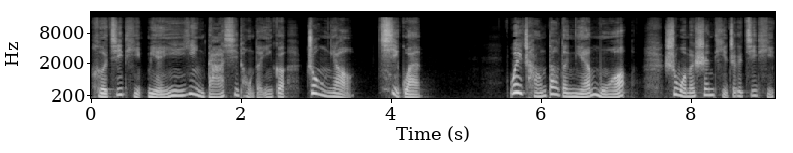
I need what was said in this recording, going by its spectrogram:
和机体免疫应答系统的一个重要器官。胃肠道的黏膜是我们身体这个机体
